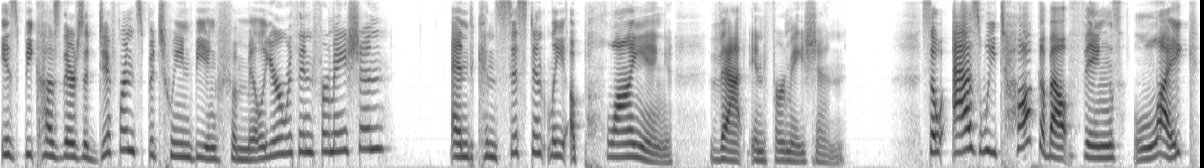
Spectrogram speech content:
is because there's a difference between being familiar with information and consistently applying that information. So, as we talk about things like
